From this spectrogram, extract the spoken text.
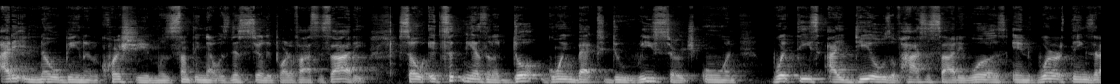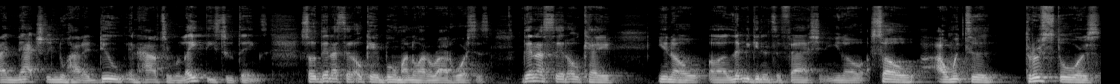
I didn't know being an equestrian was something that was necessarily part of high society. So it took me as an adult going back to do research on what these ideals of high society was and what are things that I naturally knew how to do and how to relate these two things. So then I said, okay, boom, I know how to ride horses. Then I said, okay, you know, uh, let me get into fashion, you know. So I went to thrift stores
